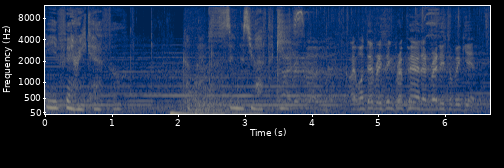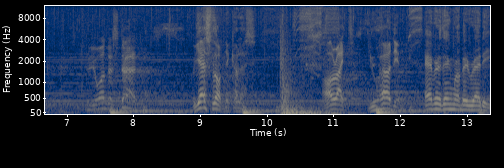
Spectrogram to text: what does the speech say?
Be very careful. Come back as soon as you have the keys. I want everything prepared and ready to begin. Do you understand? Yes, Lord Nicholas. All right, you heard him. Everything will be ready.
